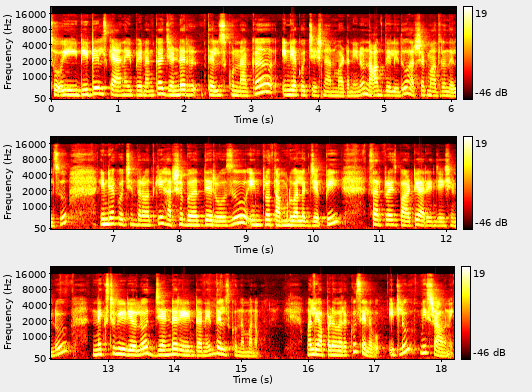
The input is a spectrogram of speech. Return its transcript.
సో ఈ డీటెయిల్ స్కాన్ అయిపోయినాక జెండర్ తెలుసుకున్నాక ఇండియాకి వచ్చేసిన అనమాట నేను. నాకు తెలీదు హర్షకు మాత్రం తెలుసు. ఇండియాకి వచ్చిన తర్వాతకి హర్ష బర్త్డే రోజు ఇంట్లో తమ్ముడు వాళ్ళకి చెప్పి సర్ప్రైజ్ పార్టీ అరేంజ్ చేసిండు. నెక్స్ట్ వీడియోలో జెండర్ ఏంటనేది తెలుసుకుందాం మనం. మళ్ళీ అప్పటి వరకు సెలవు. ఇట్లు మీ శ్రావణి.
